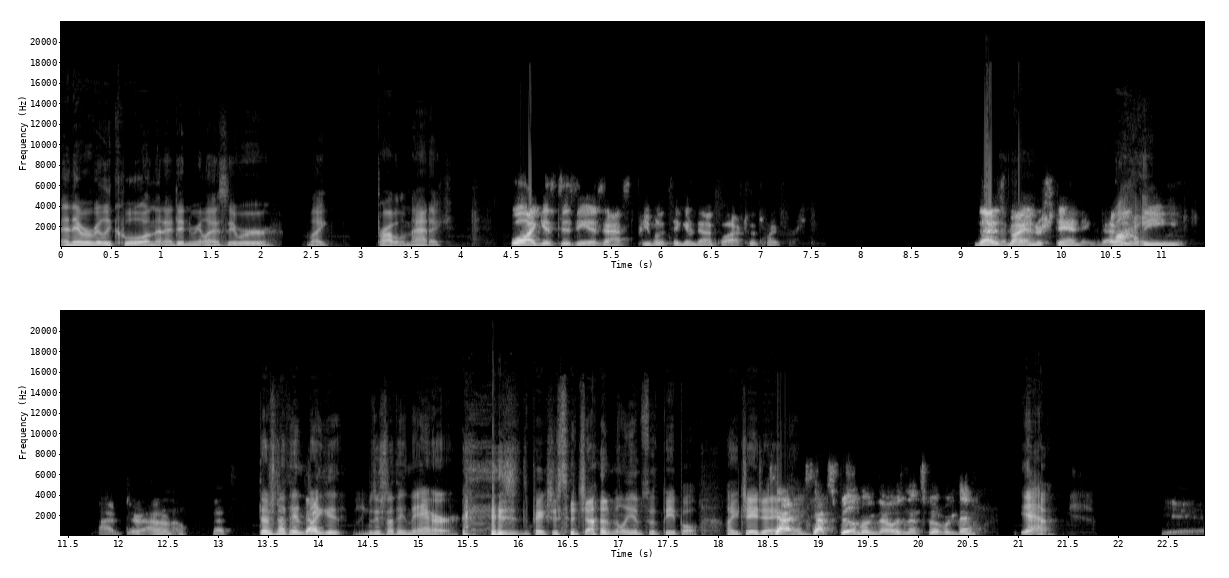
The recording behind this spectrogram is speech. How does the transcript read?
and they were really cool. And then I didn't realize they were like problematic. Well, I guess Disney has asked people to take them down until after the 21st. That is my understanding. That is Why? the. I, I don't know. That's There's nothing That- like it, there's nothing there. it's just the pictures of John Williams with people like JJ. it's got, it's got Spielberg though, isn't that Spielberg there? yeah. Yeah,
